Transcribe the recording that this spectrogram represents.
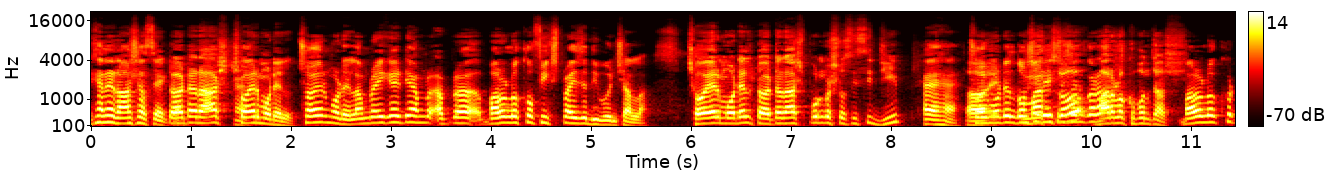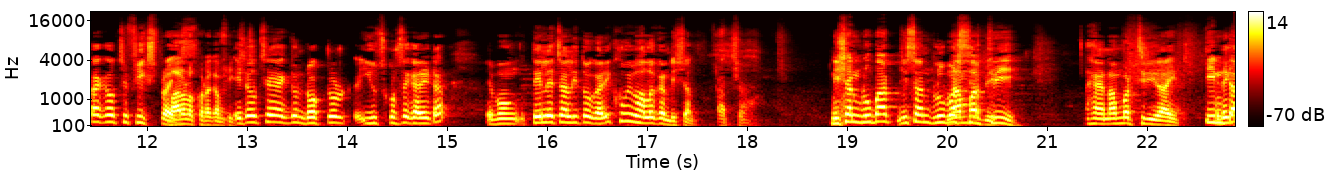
এখানে রাশ আছে টয়োটা রাশ ছয়ের মডেল ছয়ের মডেল আমরা এই গাড়িটি আমরা বারো লক্ষ ফিক্স প্রাইসে দিব ইনশাল্লাহ ছয়ের মডেল টয়োটা রাশ পনেরোশো সিসি জিপ হ্যাঁ হ্যাঁ। ছয় মডেল দশ বারো লক্ষ পঞ্চাশ। বারো লক্ষ টাকা হচ্ছে ফিক্সড প্রাইস 12 লক্ষ টাকা এটা হচ্ছে একজন ডক্টর ইউজ করছে গাড়িটা এবং তেলে চালিত গাড়ি খুবই ভালো কন্ডিশন আচ্ছা। Nissan Bluebird Nissan Bluebird number three হ্যাঁ নাম্বার থ্রি রাইট তিনটা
